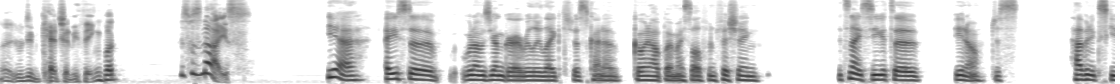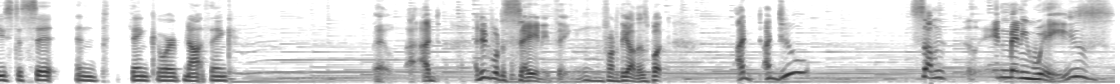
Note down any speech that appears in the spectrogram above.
I didn't catch anything, but this was nice. Yeah, I used to when I was younger. I really liked just kind of going out by myself and fishing. It's nice. You get to, you know, just have an excuse to sit and think or not think. Well, I, I, I didn't want to say anything in front of the others, but I, I do, some, in many ways,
